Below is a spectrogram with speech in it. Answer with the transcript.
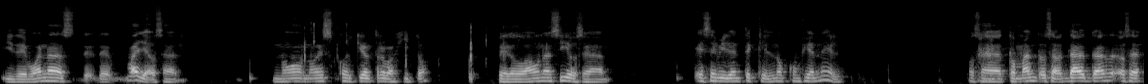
y de buenas, de, vaya, o sea, no, no es cualquier trabajito, pero aún así, o sea, es evidente que él no confía en él. O sea, tomando, o sea, o sea,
